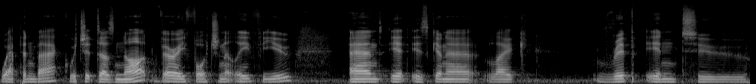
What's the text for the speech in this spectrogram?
weapon back, which it does not, very fortunately for you. And it is gonna like rip into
